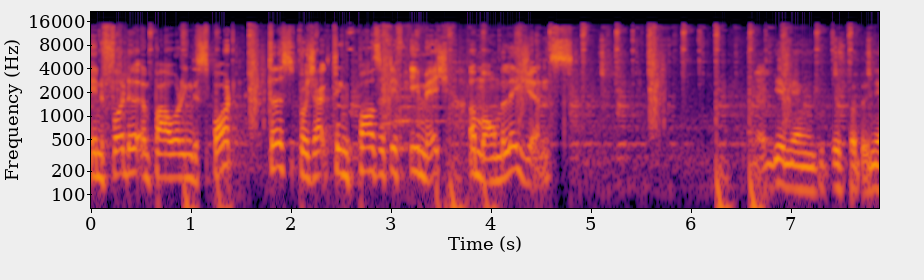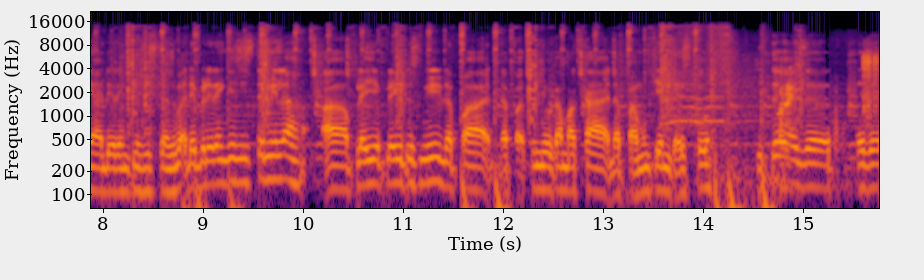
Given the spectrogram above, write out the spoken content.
in further empowering the sport, thus projecting positive image among Malaysians. Game yang kita sepatutnya ada ranking system. Sebab daripada ranking system ni lah uh, player-player tu sendiri dapat dapat tunjukkan bakat dapat mungkin kat situ. Kita as a as a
